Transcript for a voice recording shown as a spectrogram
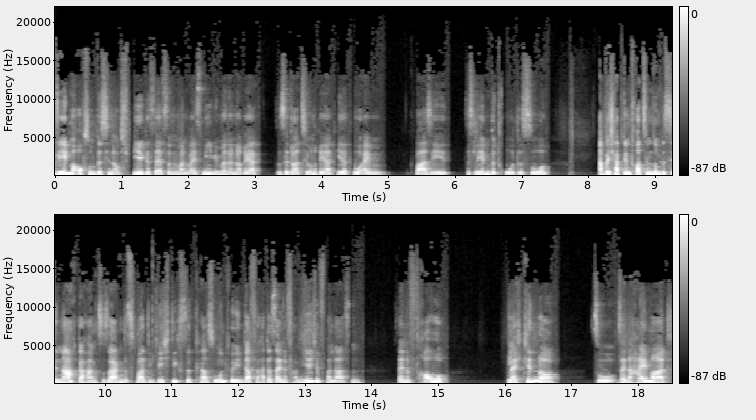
Leben auch so ein bisschen aufs Spiel gesetzt und man weiß nie, wie man in einer Reak Situation reagiert, wo einem quasi das Leben bedroht ist so. Aber ich habe dem trotzdem so ein bisschen nachgehangen, zu sagen, das war die wichtigste Person für ihn. Dafür hat er seine Familie verlassen, seine Frau, vielleicht Kinder, so seine Heimat.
